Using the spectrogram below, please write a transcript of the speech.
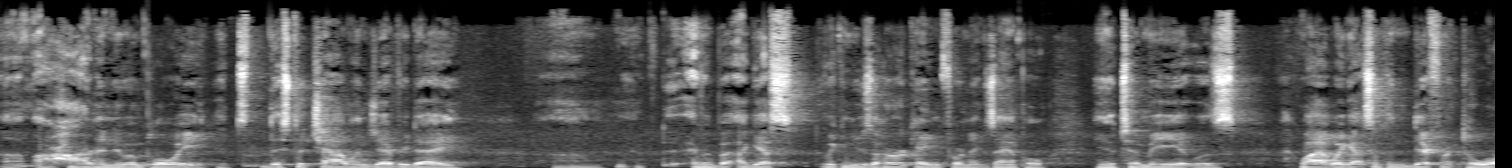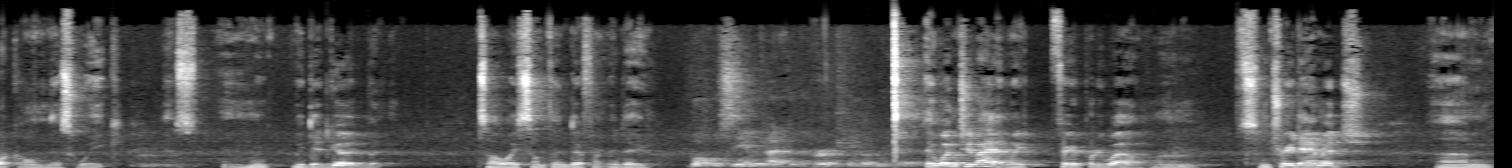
um, or hiring a new employee, it's, it's the challenge every day. Um, everybody, I guess we can use a hurricane for an example. You know, to me, it was, wow, we got something different to work on this week. We, we did good, but it's always something different to do. What was the impact of the hurricane on you guys? It wasn't too bad. We fared pretty well. Um, some tree damage, um,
